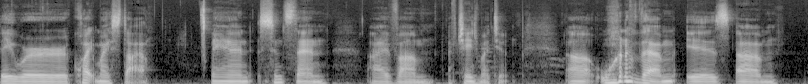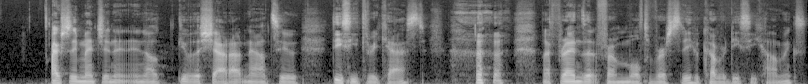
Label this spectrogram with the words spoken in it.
they were quite my style. And since then, I've um, I've changed my tune. Uh, one of them is um, actually mentioned, and I'll give the shout out now to DC3Cast, my friends from Multiversity who cover DC Comics.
